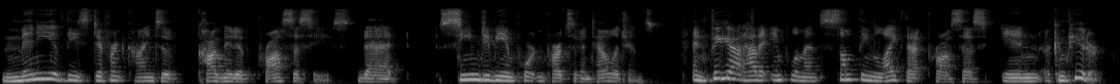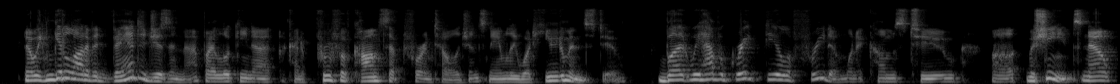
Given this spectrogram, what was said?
many of these different kinds of cognitive processes that seem to be important parts of intelligence and figure out how to implement something like that process in a computer. Now, we can get a lot of advantages in that by looking at a kind of proof of concept for intelligence, namely what humans do. But we have a great deal of freedom when it comes to uh, machines. Now,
